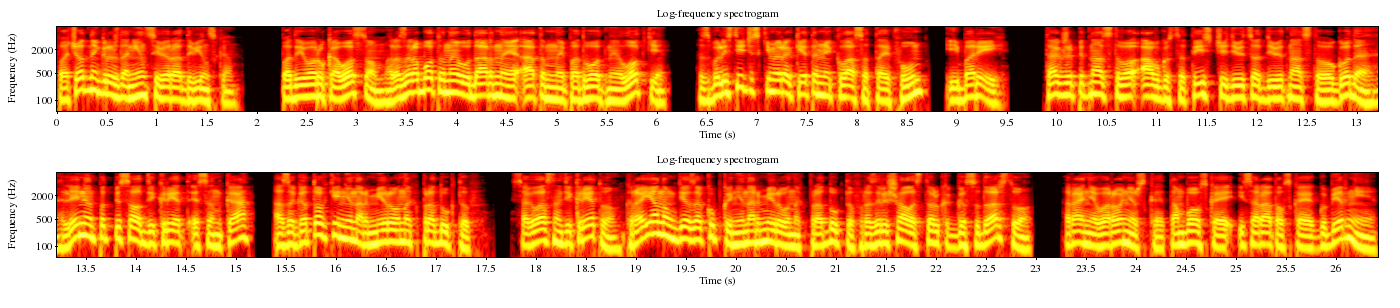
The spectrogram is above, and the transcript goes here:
почетный гражданин Северодвинска. Под его руководством разработаны ударные атомные подводные лодки с баллистическими ракетами класса «Тайфун» и «Борей». Также 15 августа 1919 года Ленин подписал декрет СНК о заготовке ненормированных продуктов. Согласно декрету, к районам, где закупка ненормированных продуктов разрешалась только государству, ранее Воронежская, Тамбовская и Саратовская губернии,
